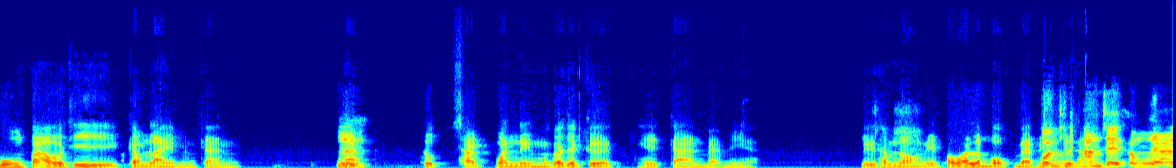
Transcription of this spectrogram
มุ่งเป้าที่กำไรเหมือนกันอืมนะสักวันหนึ่งมันก็จะเกิดเหตุการณ์แบบนี้อะหรือทำนองนี้เพราะว่าระบบแบบคนี้นมันที่จะทตั้งใจทำงาน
